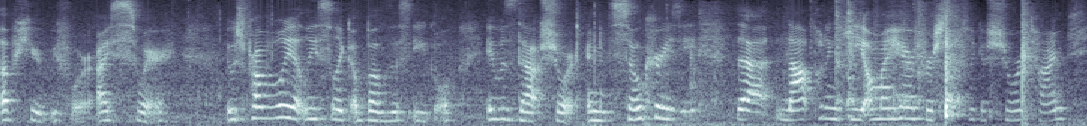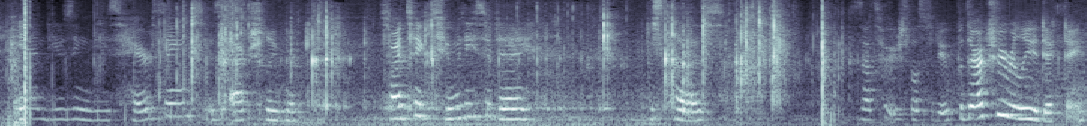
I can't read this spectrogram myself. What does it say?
up here before, I swear. It was probably at least like above this eagle. It was that short and it's so crazy that not putting heat on my hair for such like a short time and using these hair things is actually working. So I take two of these a day just cause, cause that's what you're supposed to do. But they're actually really addicting.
